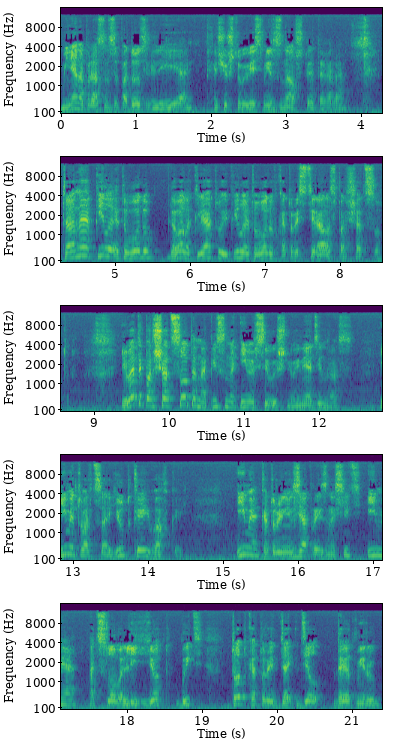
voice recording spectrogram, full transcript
меня напрасно заподозрили, и я хочу, чтобы весь мир знал, что это гора, то она пила эту воду, давала клятву и пила эту воду, в которой стиралась паршат сота. И в этой паршат сота написано имя Всевышнего, и не один раз. Имя Творца, Юткой Вавкой. Имя, которое нельзя произносить, имя от слова «лигьет» – «быть», тот, который дел, дает миру,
